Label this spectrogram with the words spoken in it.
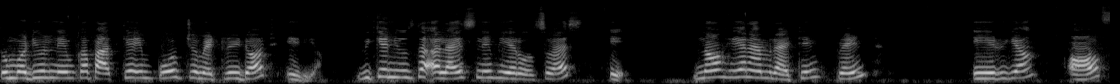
तो मॉड्यूल नेम का पाथ क्या import geometry dot area we can use the alias name here also as A now here I am writing print area of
